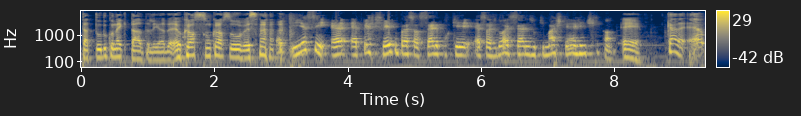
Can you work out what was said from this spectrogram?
tá tudo conectado, tá ligado? É o cross, um crossover. E assim, é, é perfeito pra essa série porque essas duas séries o que mais tem é gente que canta. é. Cara, é.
